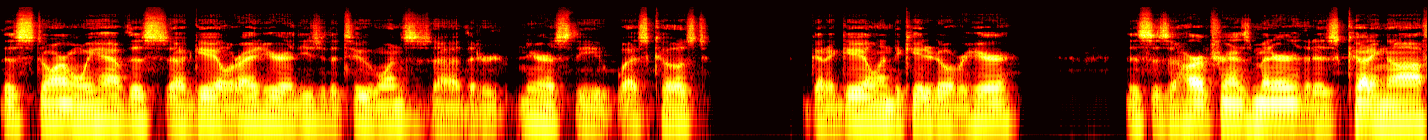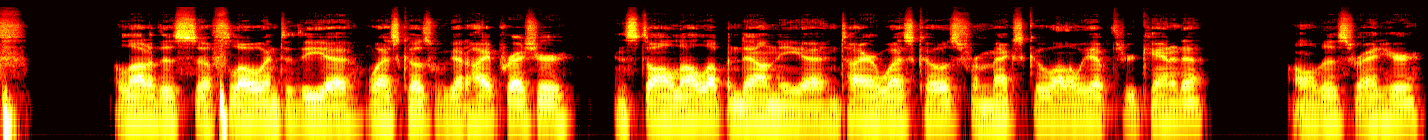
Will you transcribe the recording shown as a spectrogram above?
this storm and we have this uh, gale right here. These are the two ones uh, that are nearest the west coast. We've got a gale indicated over here. This is a HAARP transmitter that is cutting off a lot of this uh, flow into the uh, west coast. We've got high pressure installed all up and down the uh, entire west coast from Mexico all the way up through Canada. All this right here.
